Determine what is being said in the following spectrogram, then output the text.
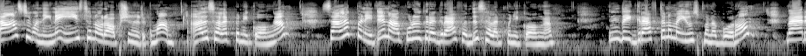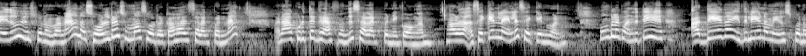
லாஸ்ட்டுக்கு வந்தீங்கன்னா ஈஸ்ட்னு ஒரு ஆப்ஷன் இருக்குமா? அதை செலக்ட் பண்ணிக்கோங்க. செலக்ட் பண்ணிவிட்டு நான் கொடுக்குற கிராஃப் வந்து செலக்ட் பண்ணிக்கோங்க. இந்த கிராஃப் தான் நம்ம யூஸ் பண்ண போகிறோம் வேறு எதுவும் யூஸ் பண்ண வேணாம். நான் சொல்கிறேன் சும்மா சொல்கிறக்காக அதை செலக்ட் பண்ணேன். நான் கொடுத்த கிராஃப் வந்து செலக்ட் பண்ணிக்கோங்க. அவ்வளோதான் செகண்ட் லைனில் செகண்ட் ஒன் உங்களுக்கு வந்துட்டு அதே தான் இதுலேயும் நம்ம யூஸ் பண்ண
